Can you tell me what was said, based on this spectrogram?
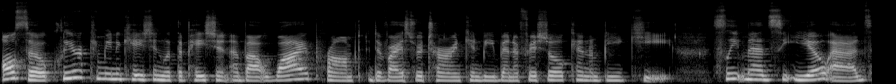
Also, clear communication with the patient about why prompt device return can be beneficial can be key. SleepMed CEO adds,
